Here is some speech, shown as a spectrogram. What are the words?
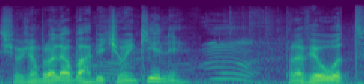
Deixa eu jambrolhar o Barbition em Kill pra ver o outro.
